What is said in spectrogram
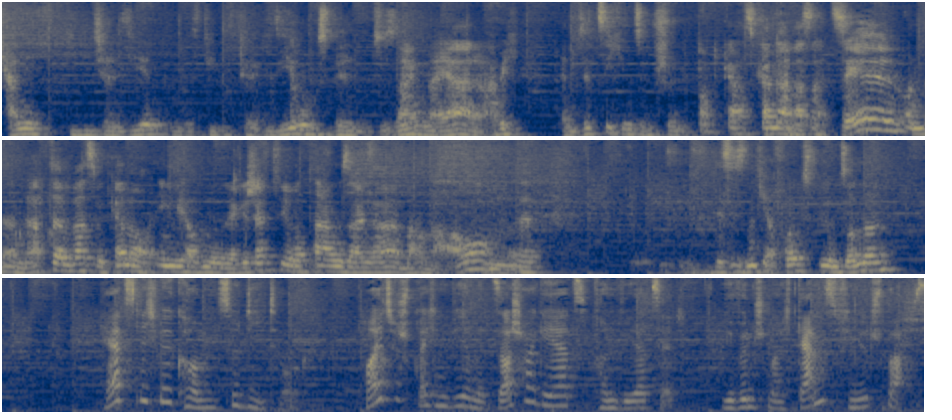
kann nicht digitalisieren um des Digitalisierungswillen zu sagen, naja, da habe ich, dann sitze ich in so einem schönen Podcast, kann da was erzählen und dann habt ihr was und kann auch irgendwie auf einer Geschäftsführertagung sagen, ja, machen wir auch. Mhm. Das ist nicht erfolgsführend, sondern Herzlich willkommen zu D-Talk. Heute sprechen wir mit Sascha Gerz von WAZ. Wir wünschen euch ganz viel Spaß.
